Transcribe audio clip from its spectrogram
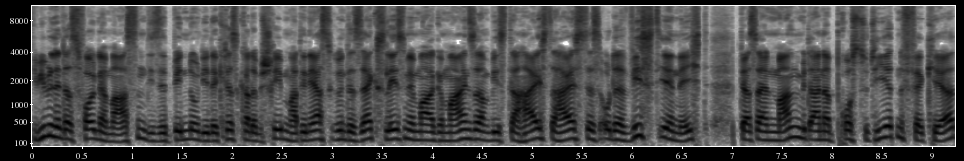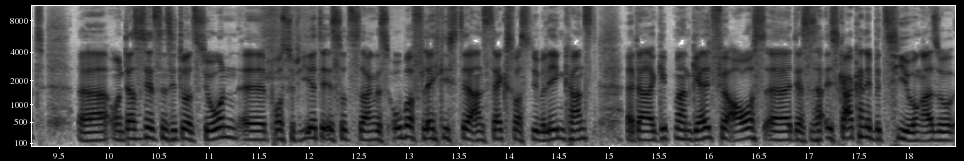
Die Bibel nennt das folgendermaßen, diese Bindung, die der Christ gerade beschrieben hat. In 1. Korinther 6 lesen wir mal gemeinsam, wie es da heißt. Da heißt es, oder wisst ihr nicht, dass ein Mann mit einer Prostituierten verkehrt? Äh, und das ist jetzt eine Situation, äh, Prostituierte ist sozusagen das Oberflächlichste an Sex, was du überlegen kannst. Äh, da gibt man Geld für aus. Das ist gar keine Beziehung. Also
